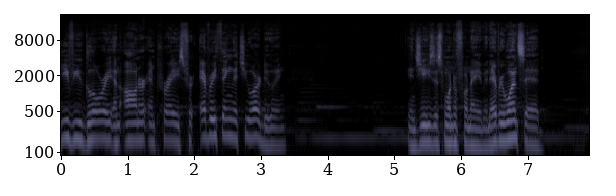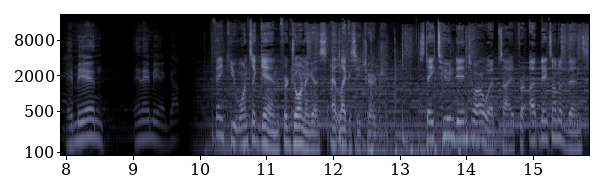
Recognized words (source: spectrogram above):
give you glory and honor and praise for everything that you are doing. In Jesus' wonderful name. And everyone said, Amen, and amen. Thank you once again for joining us at Legacy Church. Stay tuned in to our website for updates on events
